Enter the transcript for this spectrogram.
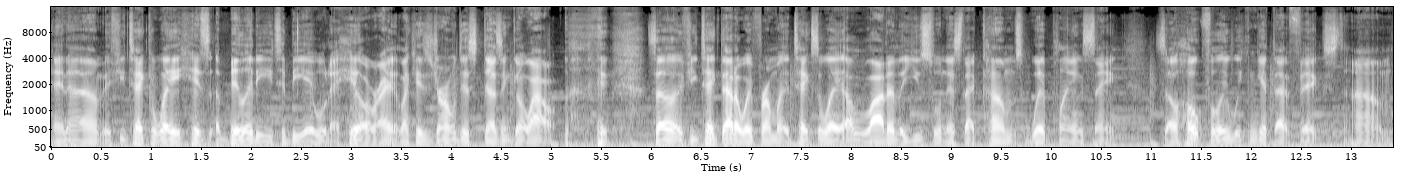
And um, if you take away his ability to be able to heal, right? Like his drone just doesn't go out. so if you take that away from it, it takes away a lot of the usefulness that comes with playing Saint. So hopefully we can get that fixed. Um,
